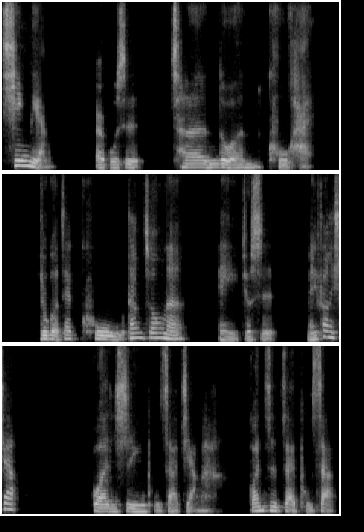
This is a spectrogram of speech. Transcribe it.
清凉，而不是沉沦苦海。如果在苦当中呢，哎，就是没放下。观世音菩萨讲啊，观自在菩萨。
